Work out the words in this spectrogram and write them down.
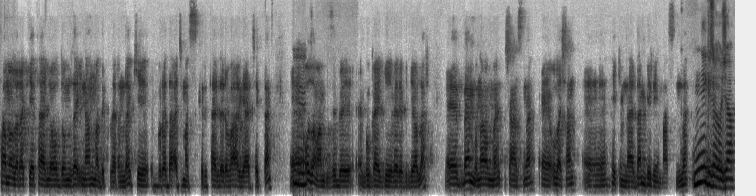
Tam olarak yeterli olduğumuza inanmadıklarında ki burada acımasız kriterleri var gerçekten. E, o zaman bize bir, bu belgeyi verebiliyorlar. E, ben bunu alma şansına e, ulaşan e, hekimlerden biriyim aslında. Ne güzel hocam.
